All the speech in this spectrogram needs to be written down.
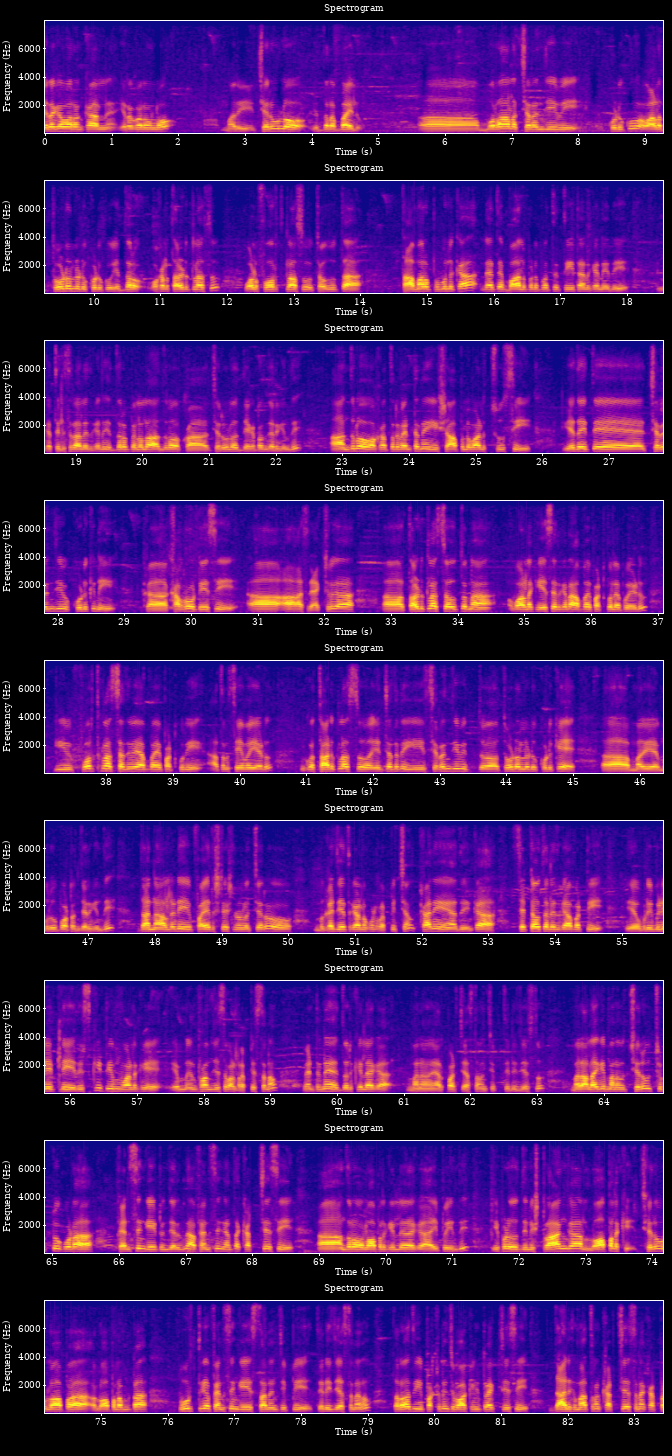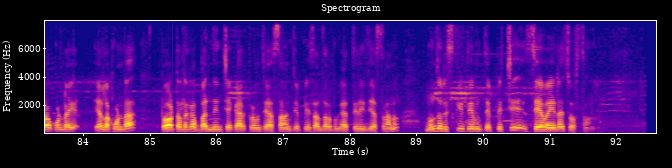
Iragavaram colony ఇరగవరంలో మరి చెరువులో ఇద్దరు అబ్బాయిలు. మురాల చిరంజీవి కొడుకు వాళ్ళ తోడల్లుడు కొడుకు ఇద్దరు. ఒకడు థర్డ్ క్లాసు వాళ్ళు ఫోర్త్ క్లాసు చదువుతా తామర పువ్వులక లేకపోతే బాలు పడిపోతే తీయటానికి అనేది ఇంకా తెలిసి రాలేదు కానీ ఇద్దరు పిల్లలు అందులో ఒక చెరువులో దిగటం జరిగింది. అందులో ఒకతను వెంటనే ఈ షాపుల వాళ్ళు చూసి ఏదైతే చిరంజీవి కొడుకుని కర్ర ఒకటి వేసి అసలు యాక్చువల్గా థర్డ్ క్లాస్ చదువుతున్న వాళ్ళకి వేసారు కానీ ఆ అబ్బాయి పట్టుకోలేకపోయాడు. ఈ ఫోర్త్ క్లాస్ చదివే అబ్బాయి పట్టుకుని అతను సేవ్ అయ్యాడు. ఇంకో థర్డ్ క్లాస్ ఎంచేతంటే ఈ చిరంజీవి తో- తోడల్లుడు కొడుకే మరి మునిగిపోవటం జరిగింది. దాన్ని ఆల్రెడీ ఫైర్ స్టేషన్ వాళ్ళు వచ్చారు. గజేతగాళ్ళను కూడా రప్పించాం. కానీ అది ఇంకా సెట్ అవుతలేదు కాబట్టి ఇప్పుడు ఇమీడియట్లీ రిస్కీ టీం వాళ్ళకి ఇన్ఫార్మ్ చేసి వాళ్ళు రప్పిస్తున్నాం. వెంటనే దొరికేలాగా మనం ఏర్పాటు చేస్తామని చెప్పి తెలియజేస్తూ మరి అలాగే మనం చెరువు చుట్టూ కూడా ఫెన్సింగ్ వేయటం జరిగింది. ఆ ఫెన్సింగ్ అంతా కట్ చేసి అందరూ లోపలికి వెళ్ళేలాగా అయిపోయింది. ఇప్పుడు దీన్ని స్ట్రాంగ్గా లోపలికి చెరువు లోప లోపలంట పూర్తిగా ఫెన్సింగ్ వేయిస్తానని చెప్పి తెలియజేస్తున్నాను. తర్వాత ఈ పక్క నుంచి వాకింగ్ ట్రాక్ చేసి దానికి మాత్రం కట్ చేసినా కట్ అవ్వకుండా వెళ్ళకుండా టోటల్గా బంధించే కార్యక్రమం చేస్తామని చెప్పి సందర్భంగా తెలియజేస్తున్నాను. ముందు రిస్క్ టీం తెప్పించి సేవ్ అయ్యేలా చూస్తాను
